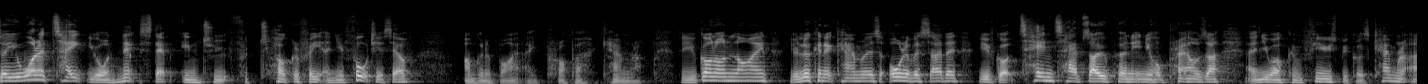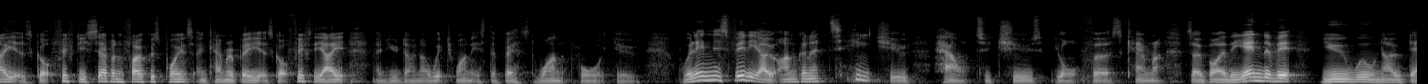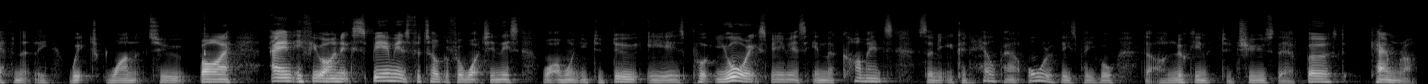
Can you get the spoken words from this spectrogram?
So you want to take your next step into photography and you thought to yourself, I'm going to buy a proper camera. So you've gone online, you're looking at cameras, all of a sudden you've got 10 tabs open in your browser and you are confused because camera A has got 57 focus points and camera B has got 58 and you don't know which one is the best one for you. Well, in this video, I'm gonna teach you how to choose your first camera. So by the end of it, you will know definitely which one to buy. And if you are an experienced photographer watching this, what I want you to do is put your experience in the comments so that you can help out all of these people that are looking to choose their first camera.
